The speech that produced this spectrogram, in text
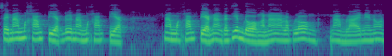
ใส่น้ำมะขามเปียกด้วยน้ำมะขามเปียกน้ำมะขามเปียกน้ำกระเทียมดองอะนะรับรองน้ำร้ายแน่นอน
